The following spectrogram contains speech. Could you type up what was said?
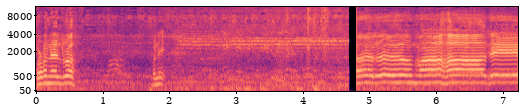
ಕೊಡೋಣ ಎಲ್ಲರೂ ಬನ್ನಿ. ಮಹಾದೇವ ಮಹಾದೇವ್.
